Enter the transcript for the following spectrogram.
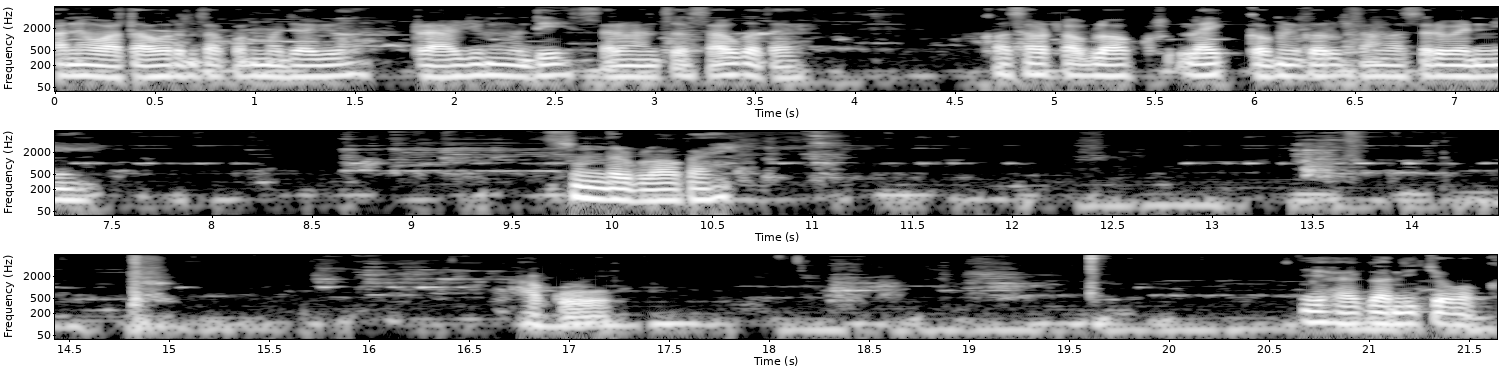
आणि वातावरणचा पण मजा घेऊ. ट्रॅव्हलिंगमध्ये सर्वांचं स्वागत आहे. कसा वाटला ब्लॉग? लाईक कमेंट करून सांगा सर्वांनी. सुंदर ब्लॉग आहे. हाको. हे आहे गांधी चौक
